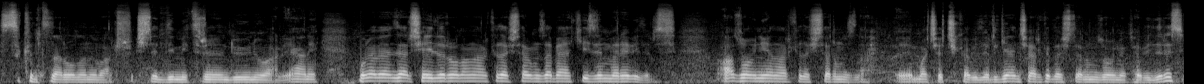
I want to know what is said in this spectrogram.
sıkıntıları olanı var. İşte Dimitri'nin düğünü var. Yani buna benzer şeyleri olan arkadaşlarımıza belki izin verebiliriz. Az oynayan arkadaşlarımızla e, maça çıkabilir. Genç arkadaşlarımızı oynatabiliriz.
